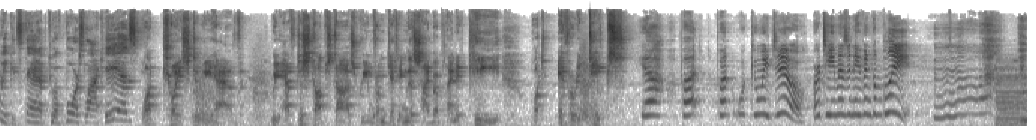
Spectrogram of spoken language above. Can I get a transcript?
we could stand up to a force like his. What choice do we have? We have to stop Starscream from getting the cyber planet key, whatever it takes. Yeah, but but what can we do? Our team isn't even complete. I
